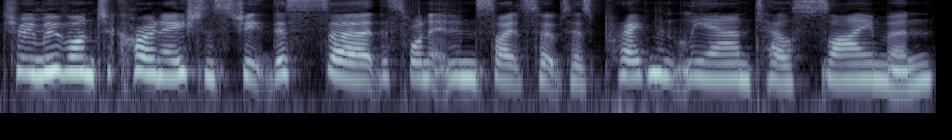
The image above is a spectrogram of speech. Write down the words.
Shall we move on to Coronation Street? This uh, this one in Inside Soap says pregnant Leanne tells Simon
